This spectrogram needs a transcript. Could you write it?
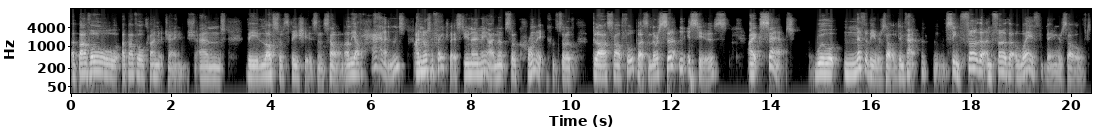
above all, above all climate change and the loss of species and so on. On the other hand, I'm not a fatalist. You know me, I'm a sort of chronic, sort of glass half full person. There are certain issues I accept will never be resolved. In fact, seem further and further away from being resolved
